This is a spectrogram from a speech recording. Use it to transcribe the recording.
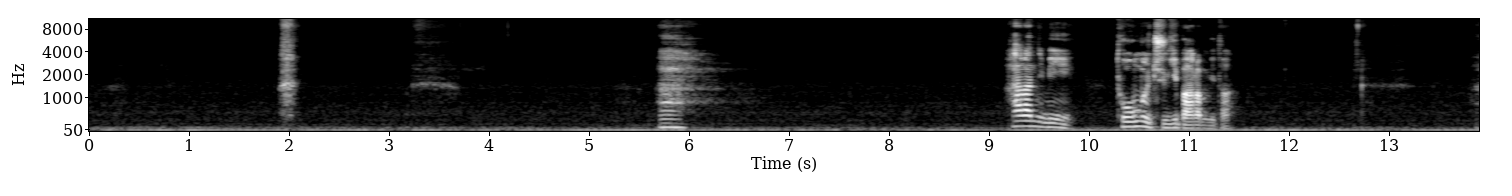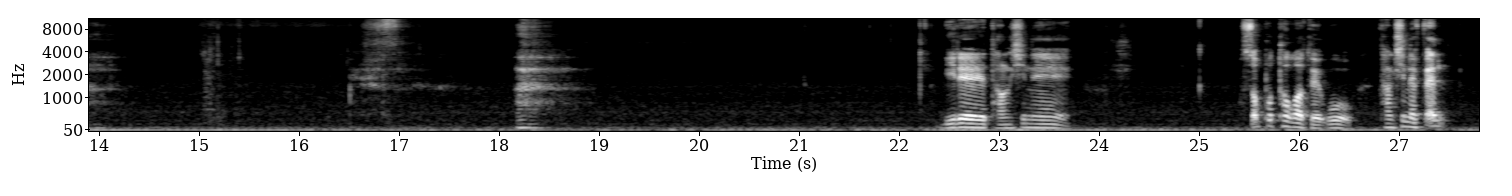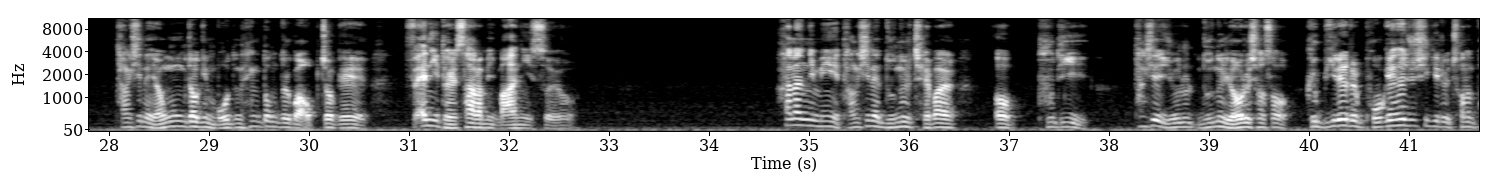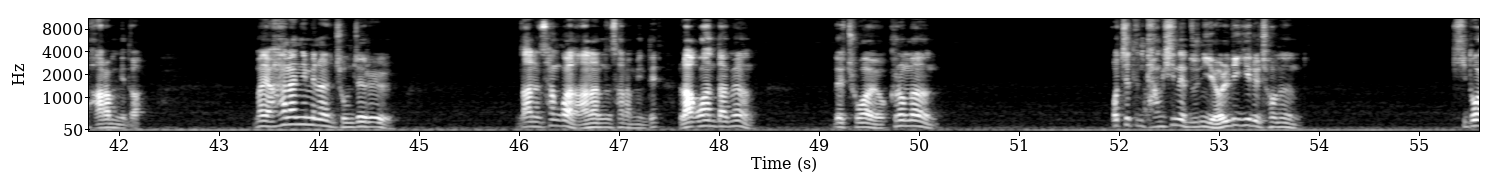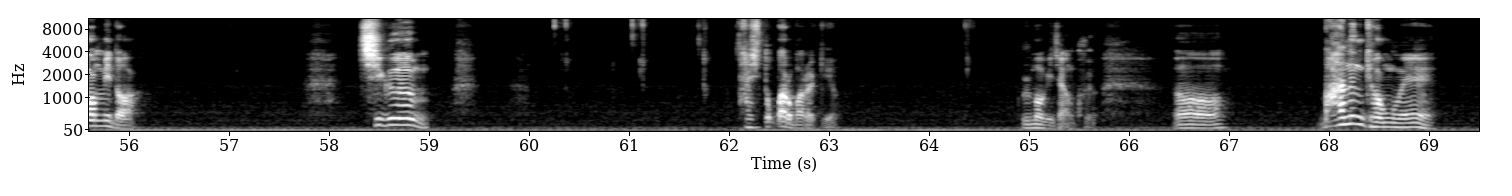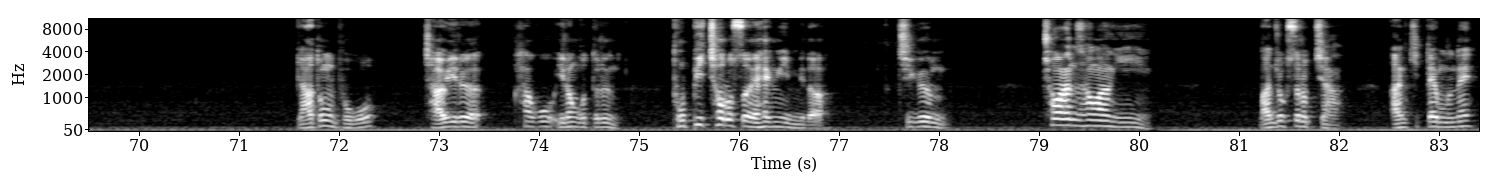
하나님이 도움을 주기 바랍니다. 미래의 당신의 서포터가 되고 당신의 팬, 당신의 영웅적인 모든 행동들과 업적에 팬이 될 사람이 많이 있어요. 하나님이 당신의 눈을 제발 어, 부디 당신의 유- 눈을 열으셔서 그 미래를 보게 해주시기를 저는 바랍니다. 만약 하나님이라는 존재를 나는 상관 안 하는 사람인데? 라고 한다면 네 좋아요. 그러면 어쨌든 당신의 눈이 열리기를 저는 기도합니다. 지금 다시 똑바로 말할게요. 울먹이지 않고요. 어, 많은 경우에 야동을 보고 자위를 하고 이런 것들은 도피처로서의 행위입니다. 지금 처한 상황이 만족스럽지 않, 않기 때문에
